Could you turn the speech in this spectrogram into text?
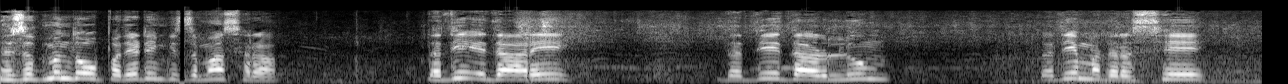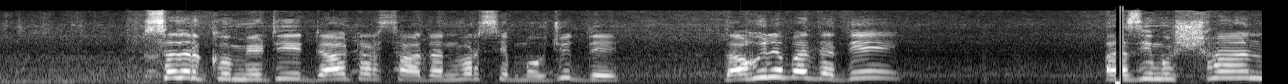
عزتمندو په دې ټیم کې زما سره د دې ادارې د دې دارالعلوم د دې مدرسې صدر کمیټي ډاکټر سعد انور صاحب موجود دی دا غوینه بعد د دې عظیم الشان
